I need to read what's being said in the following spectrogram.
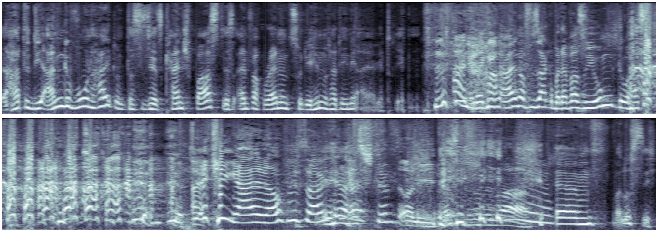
hatte die Angewohnheit, und das ist jetzt kein Spaß, der ist einfach random zu dir hin und hat dir in die Eier getreten. und der ging allen auf den Sack, aber der war so jung, du hast, Der ging allen auf den Sack. Ja. Das stimmt, Olli. Das ist wohl wahr. ähm, war lustig.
